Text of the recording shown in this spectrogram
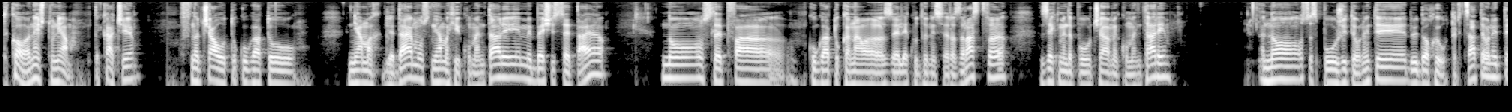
Такова нещо няма. Така че в началото, когато нямах гледаемост, нямах и коментари, ми беше се тая, но след това, когато канала взе леко да не се разраства, взехме да получаваме коментари, но с положителните дойдоха и отрицателните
